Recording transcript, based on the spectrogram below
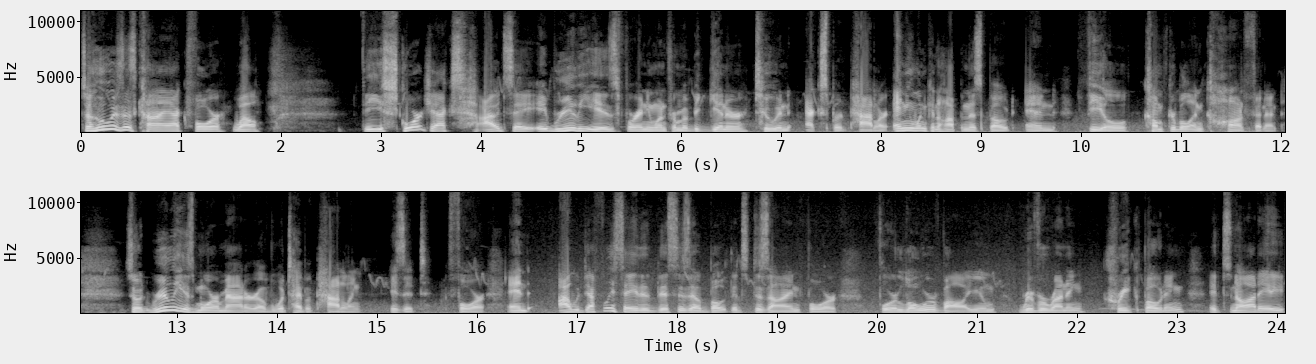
So who is this kayak for? Well, the Scorch X, I would say it really is for anyone from a beginner to an expert paddler. Anyone can hop in this boat and feel comfortable and confident. So it really is more a matter of what type of paddling is it for. And I would definitely say that this is a boat that's designed for for lower volume river running, creek boating. It's not a,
